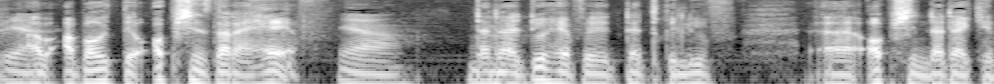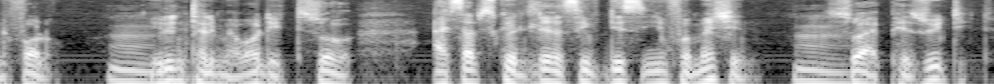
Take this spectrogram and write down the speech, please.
Yeah. about the options that I have. Yeah. That Mm. I do have a debt relief uh, option that I can follow. Mm. You didn't tell me about it, so I subsequently received this information. Mm. So I pursued it.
